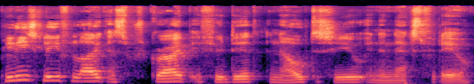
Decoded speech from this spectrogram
Please leave a like and subscribe if you did and I hope to see you in the next video.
